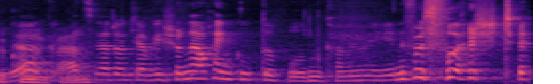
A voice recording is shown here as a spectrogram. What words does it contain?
bekommen ja. Graz wäre da, glaube ich, schon auch ein guter Boden, kann ich mir jedenfalls vorstellen.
